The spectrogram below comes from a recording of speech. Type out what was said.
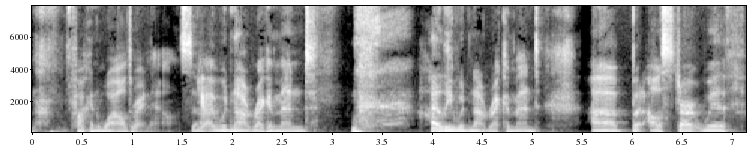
fucking wild right now, so Yeah. I would not recommend. highly would not recommend. Uh, but I'll start with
